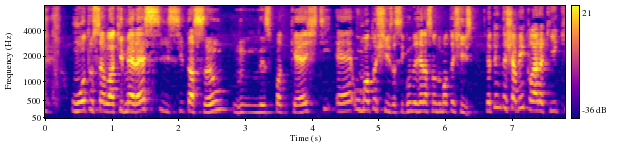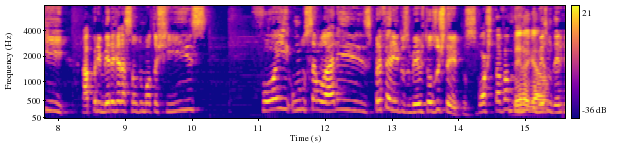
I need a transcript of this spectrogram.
um outro celular que merece citação nesse podcast é o Moto X, a segunda geração do Moto X. Eu tenho que deixar bem claro aqui que a primeira geração do Moto X foi um dos celulares preferidos meus de todos os tempos. Gostava bem muito legal, mesmo dele.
